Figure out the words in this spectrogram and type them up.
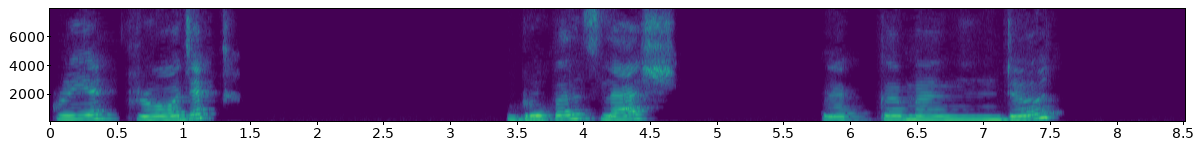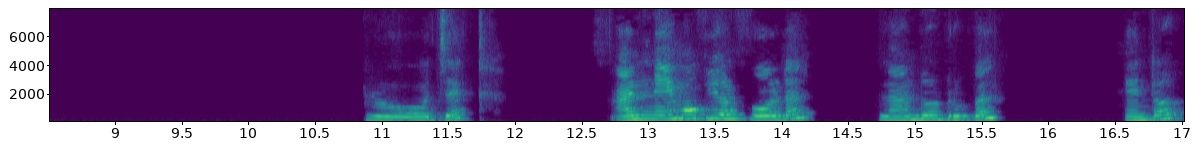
Create project Drupal slash recommended project and name of your folder Lando Drupal. Enter.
